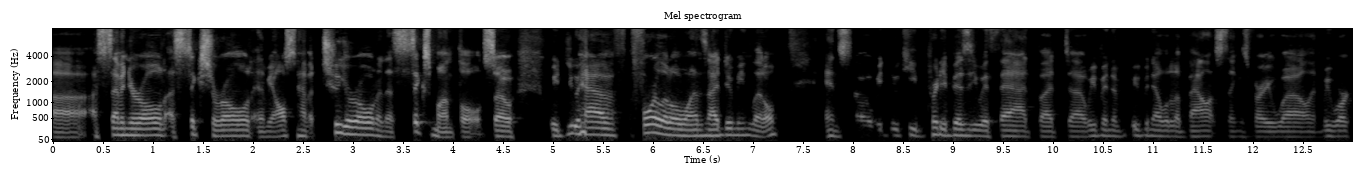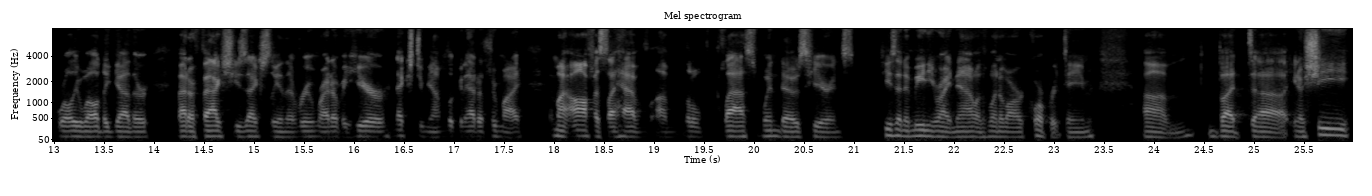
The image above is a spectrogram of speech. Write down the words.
uh, a seven year old, a six year old, and we also have a two year old and a six month old. So we do have four little ones, and I do mean little. And so we do keep pretty busy with that, but uh, we've been we've been able to balance things very well, and we work really well together. Matter of fact, she's actually in the room right over here next to me. I'm looking at her through my my office. I have um, little glass windows here, and she's in a meeting right now with one of our corporate team. Um, but uh, you know, she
